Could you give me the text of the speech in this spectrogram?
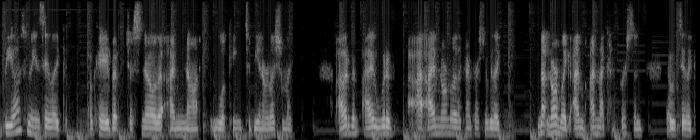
be honest with me and say like, okay, but just know that I'm not looking to be in a relationship. Like I would have been, I would have, I, I'm normally the kind of person who would be like, not normally, like I'm, I'm that kind of person that would say like,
